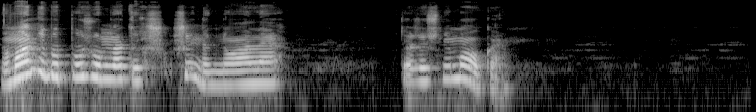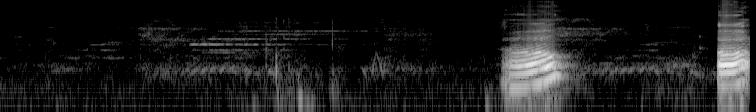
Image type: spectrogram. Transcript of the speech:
Normalnie by poszłam na tych skrzynek, no ale teraz nie mogę. O, o,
